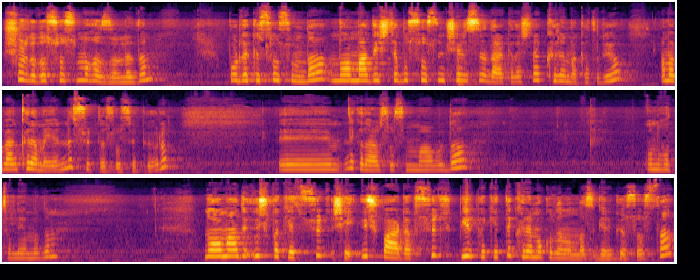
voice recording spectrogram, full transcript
Şurada da sosumu hazırladım. Buradaki sosumda normalde işte bu sosun içerisine de arkadaşlar krema katılıyor. Ama ben krema yerine sütle sos yapıyorum. Ee, ne kadar sosum var burada? Onu hatırlayamadım. Normalde 3 paket süt, şey 3 bardak süt, 1 pakette krema kullanılması gerekiyor sosta.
